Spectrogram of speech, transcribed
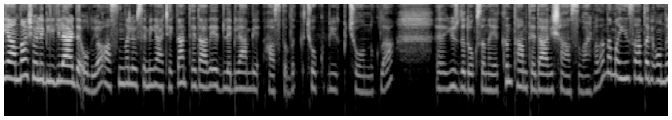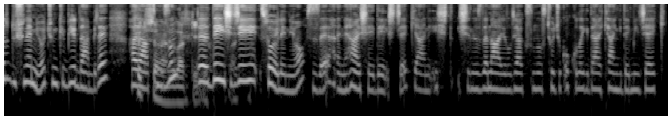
bir yandan şöyle bilgiler de oluyor. Aslında lösemi gerçekten tedavi edilebilen bir hastalık çok büyük bir çoğunlukla. Yüzde doksana yakın tam tedavi şansı var falan ama insan tabii onları düşünemiyor. Çünkü birdenbire hayatınızın e, değişeceği söyleniyor size. Hani her şey değişecek. Yani iş, işinizden ayrılacaksınız. Çocuk okula giderken erken gidemeyecek,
